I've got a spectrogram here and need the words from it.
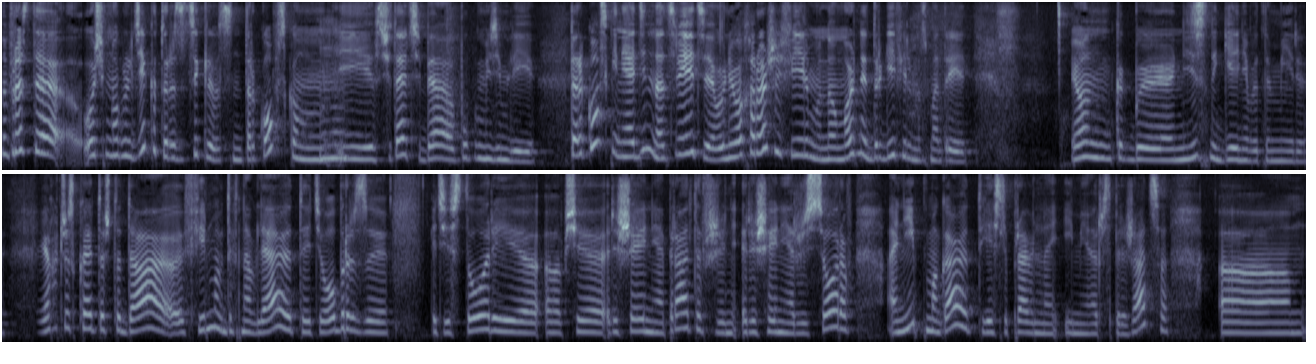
Ну, просто очень много людей, которые зацикливаются на Тарковском mm-hmm. и считают себя пупами земли. Тарковский не один на свете. У него хорошие фильмы, но можно и другие фильмы смотреть. И он как бы не единственный гений в этом мире. Я хочу сказать то, что да, фильмы вдохновляют, эти образы, эти истории, э, вообще решения операторов, решения режиссеров, они помогают, если правильно ими распоряжаться, э,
